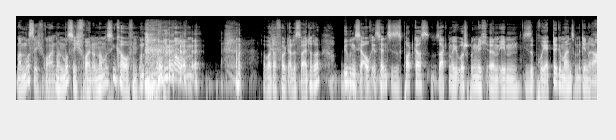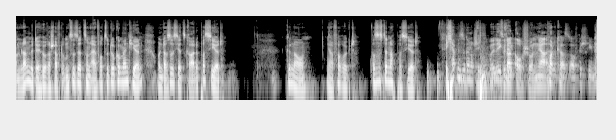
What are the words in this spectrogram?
Man muss sich freuen. Man muss sich freuen und man muss ihn kaufen. und man muss ihn kaufen. Aber da folgt alles weitere. Übrigens ja auch Essenz dieses Podcasts, sagten wir ja ursprünglich, ähm, eben diese Projekte gemeinsam mit den Rammlern, mit der Hörerschaft umzusetzen und einfach zu dokumentieren. Und das ist jetzt gerade passiert. Genau. Ja, verrückt. Was ist denn noch passiert? Ich habe mir sogar noch Ich überlege gerade auch schon, ja. Podcast aufgeschrieben.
